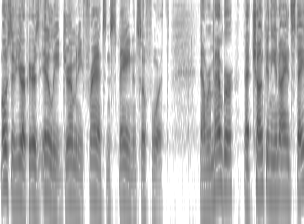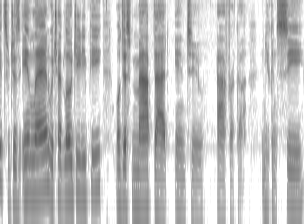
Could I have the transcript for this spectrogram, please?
most of Europe. Here's Italy, Germany, France, and Spain, and so forth. Now remember that chunk in the United States, which is inland, which had low GDP, we'll just map that into Africa. And you can see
